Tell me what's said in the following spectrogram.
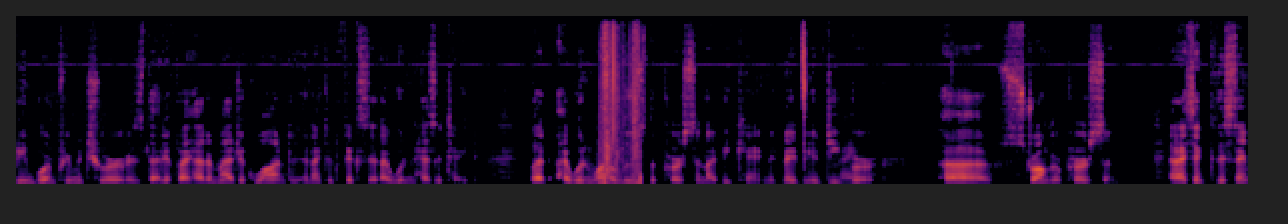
being born premature is that if I had a magic wand and I could fix it, I wouldn't hesitate. But I wouldn't want to lose the person I became. It made me a deeper, uh, stronger person. And I think the same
